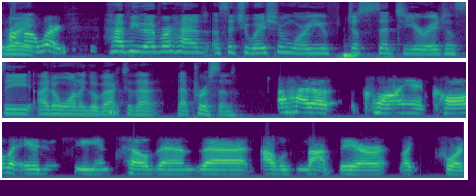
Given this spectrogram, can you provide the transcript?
not Right. going to work. Have you ever had a situation where you've just said to your agency, "I don't want to go back to that that person"? I had a client call the agency and tell them that I was not there, like for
